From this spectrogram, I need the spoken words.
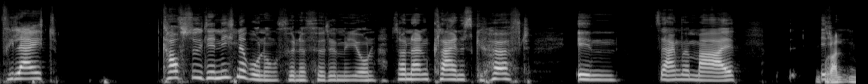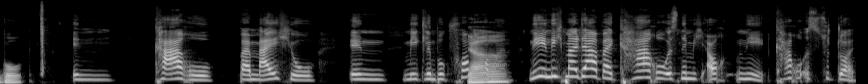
Vielleicht kaufst du dir nicht eine Wohnung für eine Viertelmillion, sondern ein kleines Gehöft in, sagen wir mal, In- Brandenburg. in Karo, bei Malchow, in Mecklenburg-Vorpommern. Nee, nicht mal da, weil Karo ist nämlich auch, nee, Karo ist zu doll.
